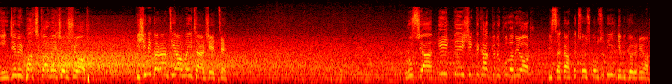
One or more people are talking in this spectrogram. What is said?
İnce bir pas çıkarmaya çalışıyor. İşini garantiye almayı tercih etti. Rusya ilk değişiklik hakkını kullanıyor. Bir sakatlık söz konusu değil gibi görünüyor.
